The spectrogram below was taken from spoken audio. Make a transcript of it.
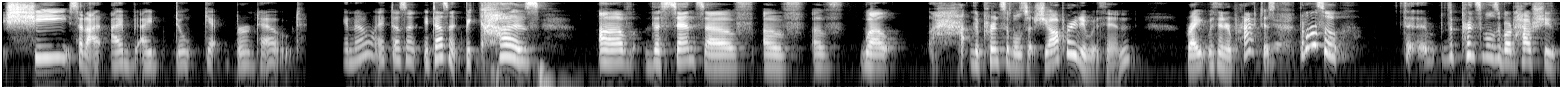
she said I, I i don't get burnt out you know it doesn't it doesn't because of the sense of of of well the principles that she operated within right within her practice yeah. but also the, the principles about how she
